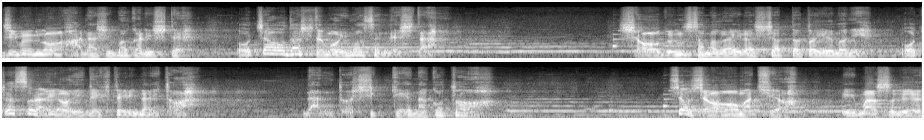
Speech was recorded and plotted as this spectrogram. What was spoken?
自分の話ばかりしてお茶を出してもいませんでした。将軍様がいらっしゃったというのにお茶すら用意できていないとは。なんと失敬なことを。少々お待ちを。今すぐ。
